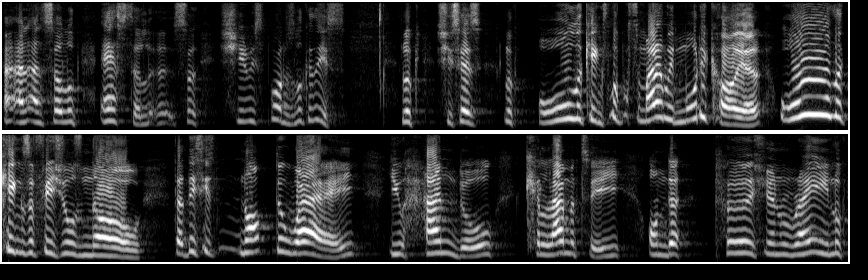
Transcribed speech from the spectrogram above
And, and, and so, look, Esther, uh, so she responds, look at this. Look, she says, look, all the kings, look, what's the matter with Mordecai? All the king's officials know that this is not the way you handle calamity under Persian reign. Look,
